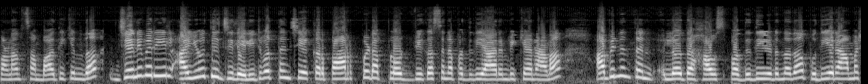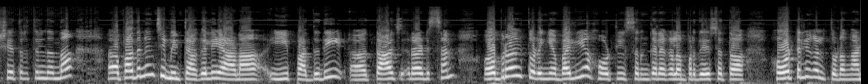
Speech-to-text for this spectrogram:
പണം സമ്പാദിക്കുന്നത്. ജനുവരിയിൽ അയോധ്യ ജില്ലയിൽ ഇരുപത്തഞ്ച് ഏക്കർ പാർപ്പിട പ്ലോട്ട് വികസന പദ്ധതി ആരംഭിക്കാനാണ് അഭിനന്ദൻ ലോത ഹൌസ് പദ്ധതിയിടുന്നത്. പുതിയ രാമക്ഷേത്രത്തിൽ നിന്ന് പതിനഞ്ച് മിനിറ്റ് അകലെയാണ് ഈ പദ്ധതി. താജ് റെഡ്സൺ ഒബ്രോയ് തുടങ്ങിയ വലിയ ഹോട്ടൽ ശൃംഖലകളും പ്രദേശത്ത് ഹോട്ടലുകൾ തുടങ്ങാൻ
